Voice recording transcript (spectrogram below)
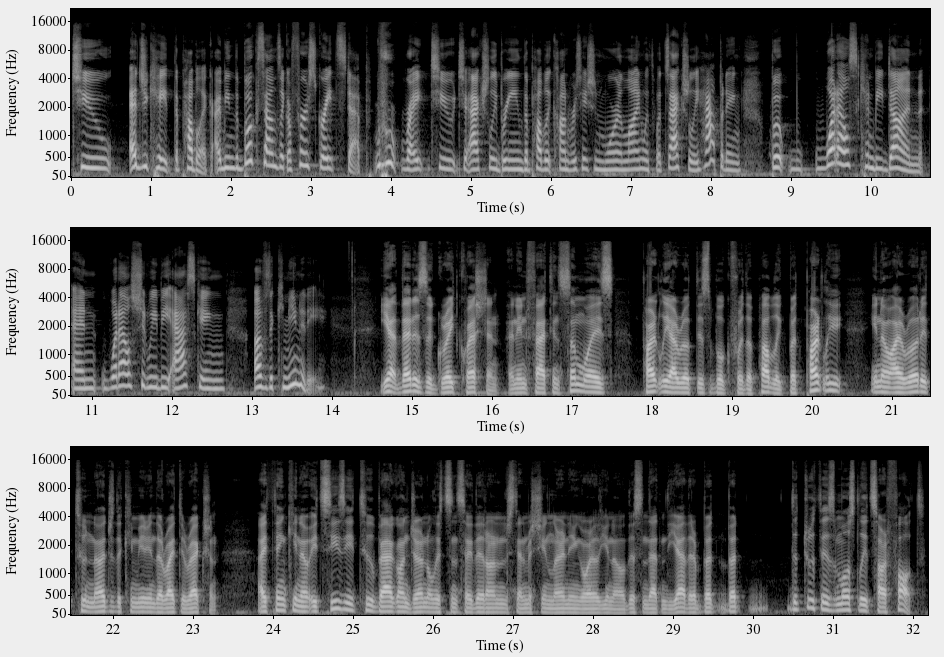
to educate the public? I mean, the book sounds like a first great step, right? To to actually bringing the public conversation more in line with what's actually happening. But what else can be done, and what else should we be asking of the community? Yeah, that is a great question, and in fact, in some ways, partly I wrote this book for the public, but partly you know, I wrote it to nudge the community in the right direction. I think, you know, it's easy to bag on journalists and say they don't understand machine learning or, you know, this and that and the other, but but the truth is mostly it's our fault.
